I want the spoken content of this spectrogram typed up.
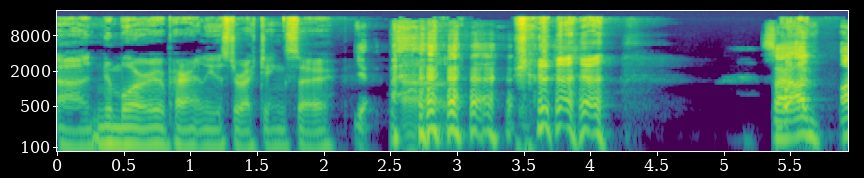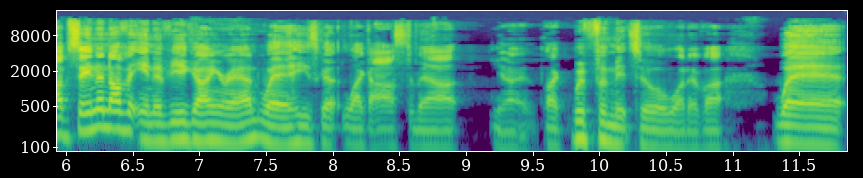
uh, Nomura apparently is directing. So Yeah. Uh, so I've I've seen another interview going around where he's got like asked about you know like with Famitsu or whatever where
